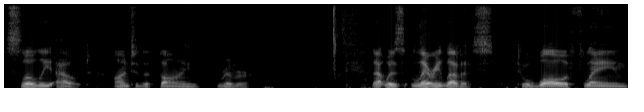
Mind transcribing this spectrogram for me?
slowly out onto the thawing river. That was Larry Levis to a wall of flame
